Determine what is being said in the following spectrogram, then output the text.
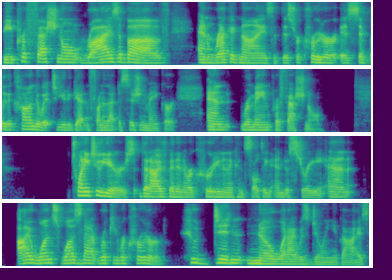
be professional, rise above and recognize that this recruiter is simply the conduit to you to get in front of that decision maker and remain professional. 22 years that I've been in the recruiting and the consulting industry. And I once was that rookie recruiter who didn't know what I was doing, you guys.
